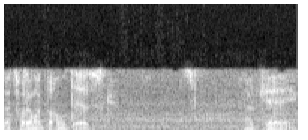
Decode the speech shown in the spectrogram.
that's what I want the whole disk. Okay.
